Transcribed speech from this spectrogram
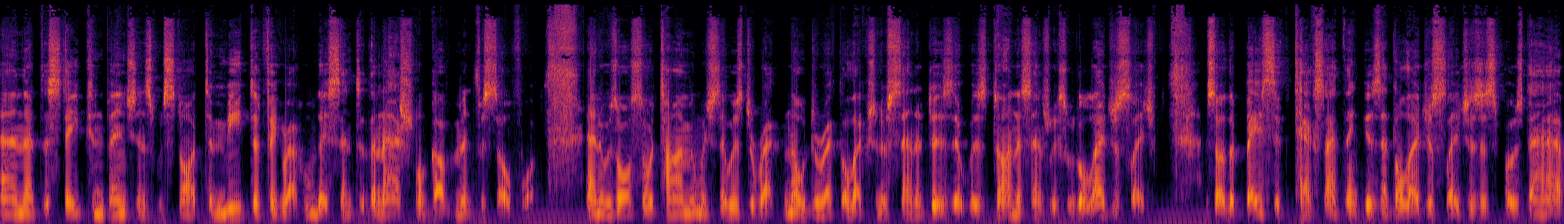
and that the state conventions would start to meet to figure out who they sent to the national government for so forth. And it was also a time in which there was direct no direct election of senators. It was done essentially through the legislature. So the basic text, I think, is that the legislatures are supposed to have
